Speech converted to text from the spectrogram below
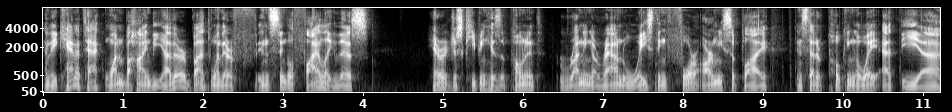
And they can attack one behind the other, but when they're in single file like this, Hera just keeping his opponent running around, wasting four army supply instead of poking away at the uh,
